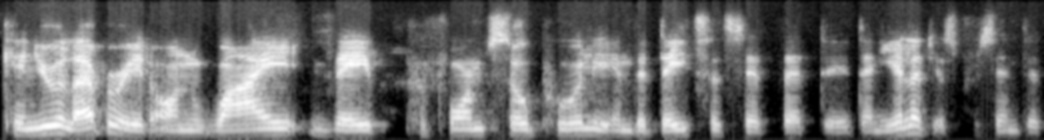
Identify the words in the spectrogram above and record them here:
Can you elaborate on why they performed so poorly in the data set that uh, Daniela just presented?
